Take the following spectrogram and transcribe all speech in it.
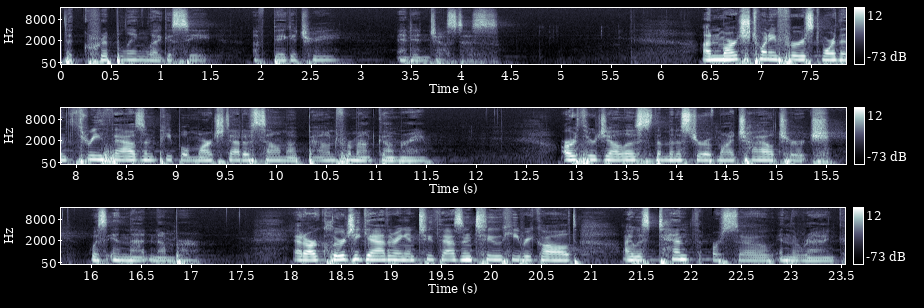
the crippling legacy of bigotry and injustice. On March 21st, more than 3,000 people marched out of Selma bound for Montgomery. Arthur Jealous, the minister of my child church, was in that number. At our clergy gathering in 2002, he recalled, I was 10th or so in the rank.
